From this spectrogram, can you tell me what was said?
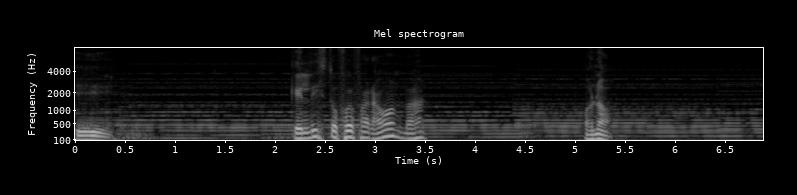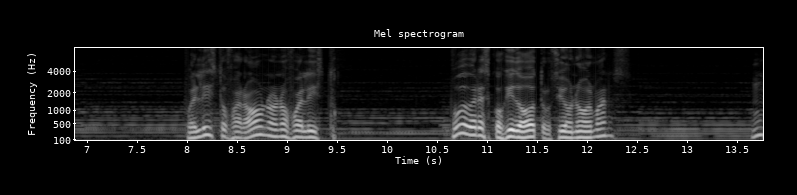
y qué listo fue Faraón, ¿va? ¿O no? ¿Fue listo Faraón o no fue listo? Pudo haber escogido otro, ¿sí o no, hermanos? ¿Mm?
